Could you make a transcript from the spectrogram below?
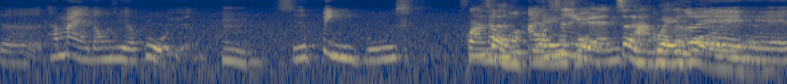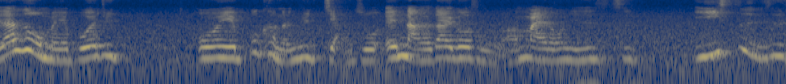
的他卖的东西的货源，嗯，其实并不是那么安是原厂。对。但是我们也不会去，我们也不可能去讲说，哎、欸，哪个代购什么卖的东西是是疑似是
